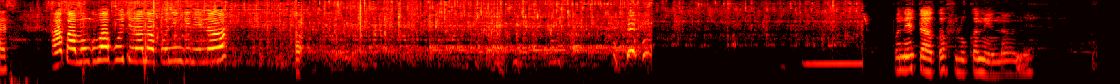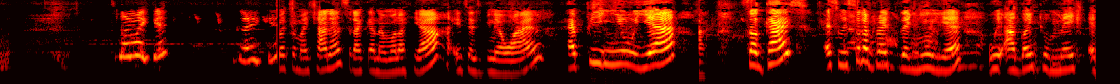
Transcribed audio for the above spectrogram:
basi akwa mungu wakuchilana kuninginino Poneta akafuluka nenane. Salamuike. Back to my channel, Siraka Namolo here. It has been a while. Happy New Year. So guys, as we celebrate the new year, we are going to make a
